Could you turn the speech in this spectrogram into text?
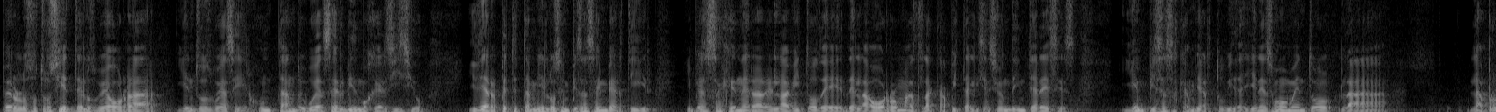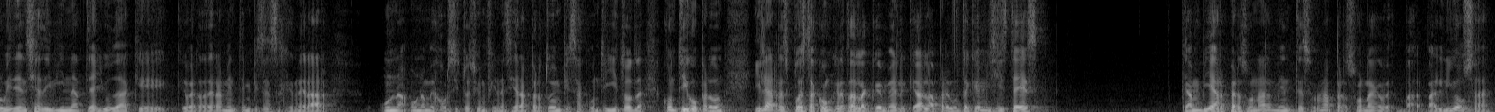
Pero los otros 7 los voy a ahorrar y entonces voy a seguir juntando y voy a hacer el mismo ejercicio y de repente también los empiezas a invertir, empiezas a generar el hábito de, del ahorro más la capitalización de intereses y empiezas a cambiar tu vida. Y en ese momento la, la providencia divina te ayuda a que, verdaderamente empieces a generar una, una, mejor situación financiera, pero todo empieza contigo, y todo, contigo. Perdón. Y la respuesta concreta la, que a la pregunta que me hiciste es, cambiar personalmente, ser una persona valiosa,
